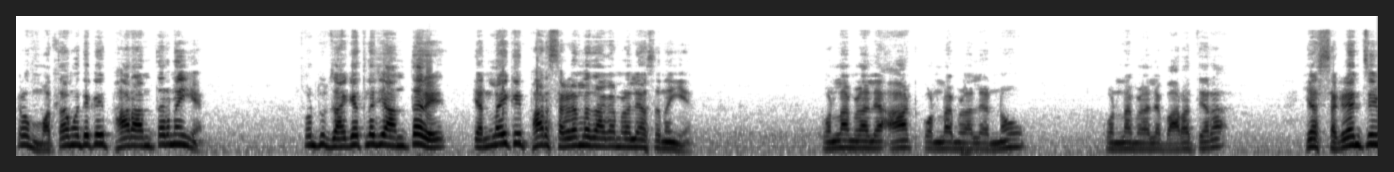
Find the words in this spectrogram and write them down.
त्यामुळे मतामध्ये काही फार अंतर नाही आहे परंतु जागेतलं जे अंतर आहे त्यांनाही काही फार सगळ्यांना जागा मिळाल्या असं नाही आहे कोणाला मिळाल्या आठ कोणाला मिळाल्या नऊ कोणाला मिळाल्या बारा तेरा. या सगळ्यांचे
